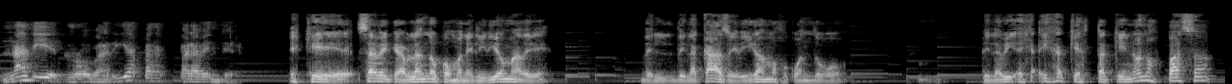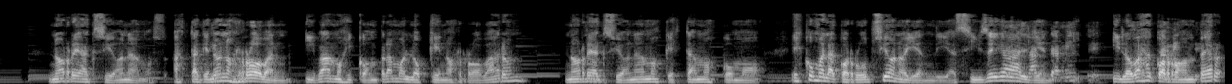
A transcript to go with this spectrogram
nadie robaría para, para vender. Es que sabe que hablando como en el idioma de, de, la calle, digamos, o cuando de la vida, es que hasta que no nos pasa, no reaccionamos. Hasta que no nos roban y vamos y compramos lo que nos robaron, no reaccionamos que estamos como... Es como la corrupción hoy en día. Si llega alguien y, lo vas a corromper,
